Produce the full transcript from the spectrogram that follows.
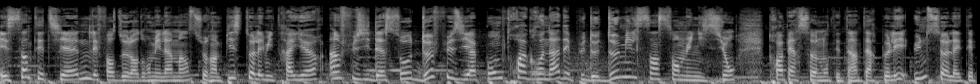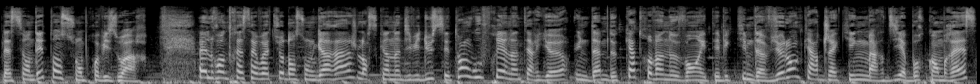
et Saint-Étienne. Les forces de l'ordre ont mis la main sur un pistolet mitrailleur, un fusil d'assaut, deux fusils à pompe, trois grenades et plus de 2500 munitions. Trois personnes ont été interpellées. Une seule a été placée en détention provisoire. Elle rentrait sa voiture dans son garage lorsqu'un individu s'est engouffré à l'intérieur. Une dame de 89 ans était victime d'un violent carjacking mardi à Bourg-en-Bresse.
